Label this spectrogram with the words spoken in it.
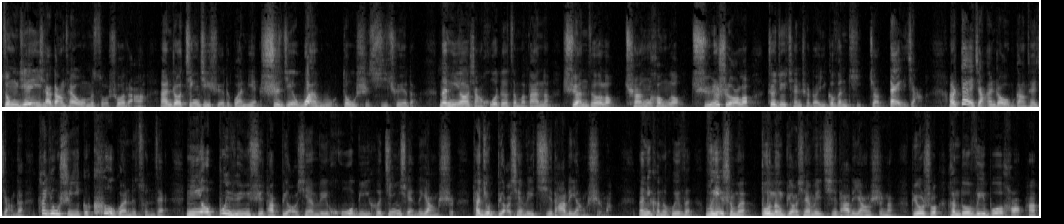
总结一下刚才我们所说的啊，按照经济学的观念，世界万物都是稀缺的。那你要想获得怎么办呢？选择喽，权衡喽，取舍喽，这就牵扯到一个问题，叫代价。而代价，按照我们刚才讲的，它又是一个客观的存在。你要不允许它表现为货币和金钱的样式，它就表现为其他的样式嘛？那你可能会问，为什么不能表现为其他的样式呢？比如说，很多微博号哈，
